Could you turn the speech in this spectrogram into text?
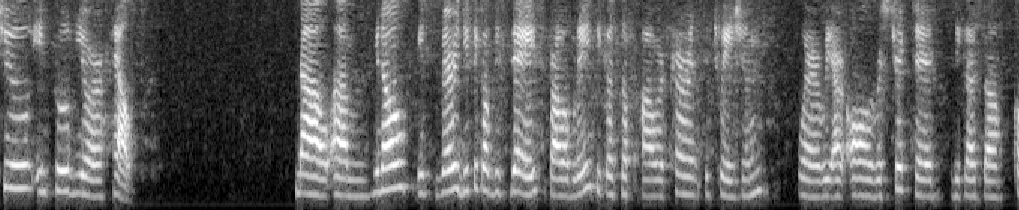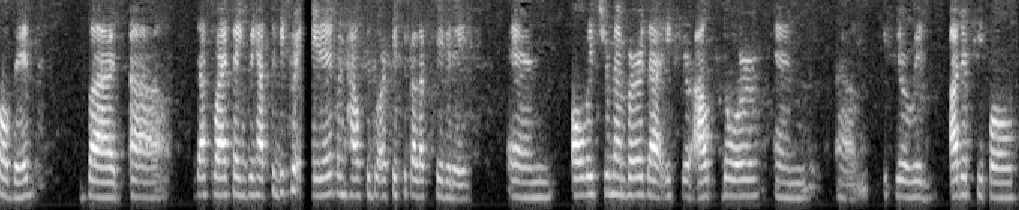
to improve your health. Now, um, you know, it's very difficult these days, probably because of our current situation where we are all restricted because of COVID. But uh, that's why I'm saying we have to be creative on how to do our physical activity. And always remember that if you're outdoor and um, if you're with other people,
